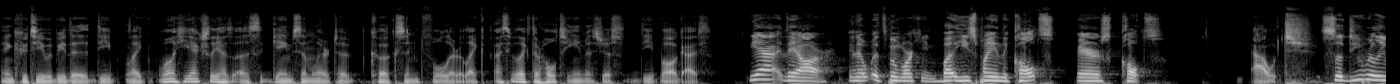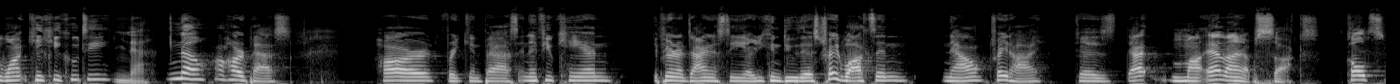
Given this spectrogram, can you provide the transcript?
and Coutee would be the deep. Like, well, he actually has a game similar to Cooks and Fuller. Like, I feel like their whole team is just deep ball guys. yeah, they are, and it, it's been working. But he's playing the Colts, Bears, Colts. Ouch. So, do you really want Keke Coutee? Nah. No, a hard pass. Hard freaking pass. And if you can, if you're in a dynasty or you can do this, trade Watson now, trade high because that mo- that lineup sucks. Colts,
